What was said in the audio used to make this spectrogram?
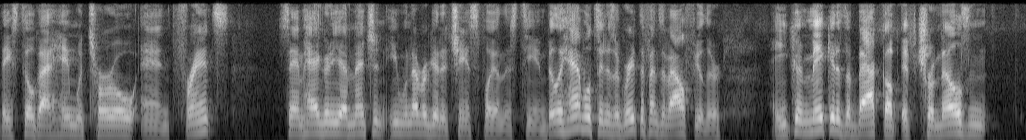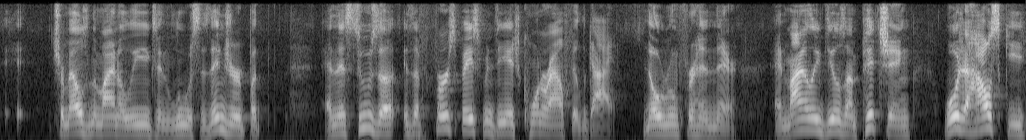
They still got him with Turo and France. Sam Haggerty, I mentioned, he will never get a chance to play on this team. Billy Hamilton is a great defensive outfielder, and he could make it as a backup if Trammell's in, in the minor leagues and Lewis is injured. But and then Souza is a first baseman, DH, corner outfield guy. No room for him there. And minor league deals on pitching, Wojciechowski,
